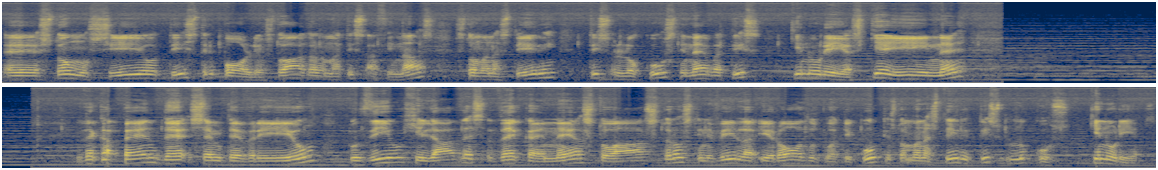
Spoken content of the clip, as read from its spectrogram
ε, στο Μουσείο της Τρυπόλεως. Το άγαλμα της Αθηνάς στο μοναστήρι της Λοκού στην Εύα της Κοινουρίας και είναι 15 Σεπτεμβρίου του 2019 στο Άστρο, στην Βίλα Ηρώδου του Αττικού και στο μοναστήρι της Λουκούς, Κοινουρίας.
